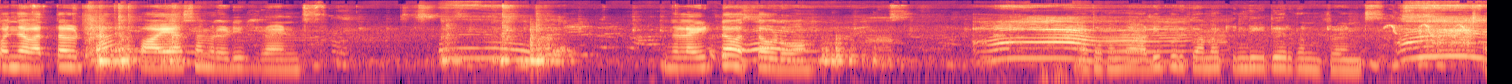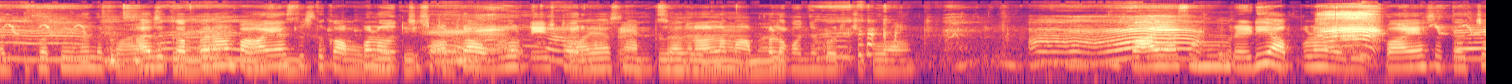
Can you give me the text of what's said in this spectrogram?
கொஞ்சம் வத்த விட்டா பாயாசம் ரெடி ஃப்ரெண்ட்ஸ் இந்த லைட்டாக வத்த விடுவோம். அடி பிடிக்காம கிண்டிக்கிட்டே இருக்கணும் ஃப்ரெண்ட்ஸ் அடுத்து பார்த்தீங்கன்னா பாயாசம் அதுக்கப்புறம் பாயாசத்துக்கு அப்பளம் வச்சு சாப்பிட்டா அவ்வளோ டேஸ்ட்டாக பாயாசம், அப்பளம் அதனால நம்ம அந்த அப்பளம் கொஞ்சம் பொரிச்சுக்குவோம். பாயாசமும் ரெடி அப்பளம் ரெடி பாயாசத்தை வச்சு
